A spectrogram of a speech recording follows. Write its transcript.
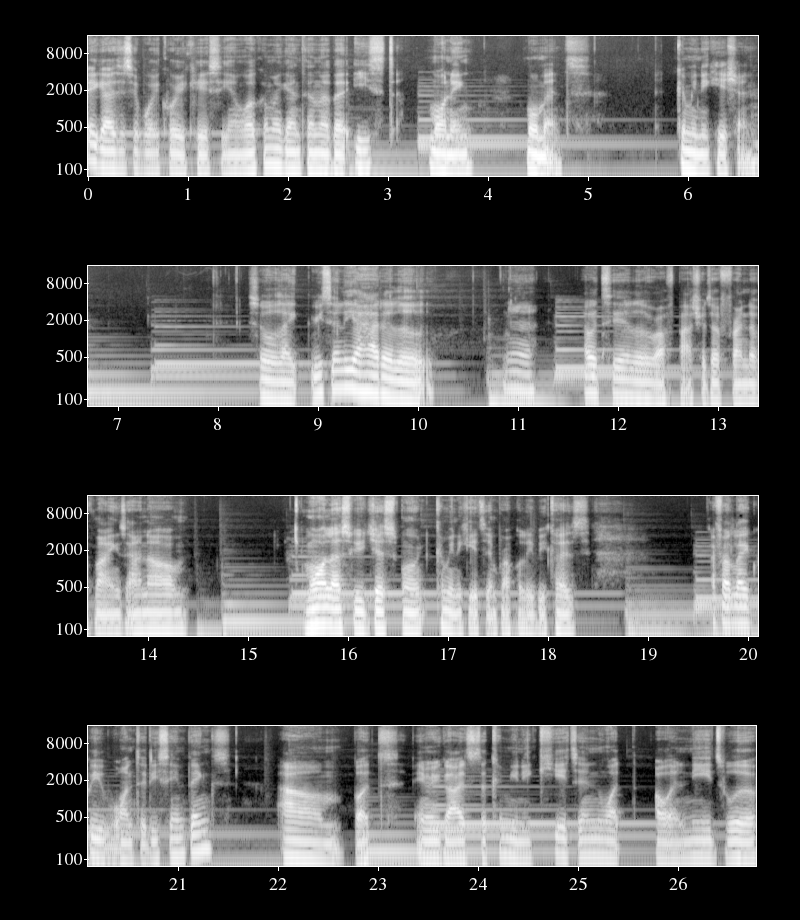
Hey guys, it's your boy Corey Casey, and welcome again to another East Morning Moment Communication. So, like, recently I had a little, yeah, I would say a little rough patch with a friend of mine, and um, more or less we just weren't communicating properly because I felt like we wanted the same things, um, but in regards to communicating what our needs were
